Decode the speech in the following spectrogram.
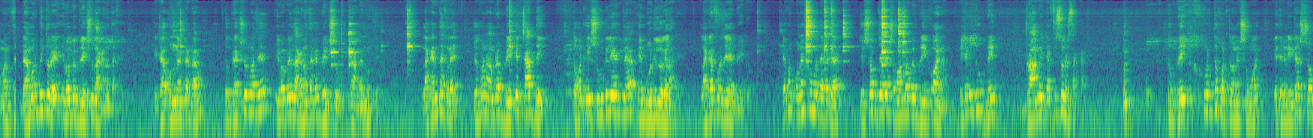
আমার ড্রামের ভিতরে এভাবে ব্রেক শু লাগানো থাকে। এটা অন্য একটা ড্রাম। তো ব্রেক শুর মাঝে এভাবে লাগানো থাকে ব্রেক শু ড্রামের মধ্যে। লাগানো থাকলে যখন আমরা ব্রেকে চাপ দিই, তখন এই শুগুলি এই বডির লগে লাগে। লাগার পরে যে ব্রেক হয়। এখন অনেক সময় দেখা যায় যে সব জায়গায় সমানভাবে ব্রেক হয় না। এটা কিন্তু ব্রেক ড্রাম এটা পিছনের চাক্কার তো ব্রেক করতে করতে অনেক সময় এ দেখেন এটা সব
